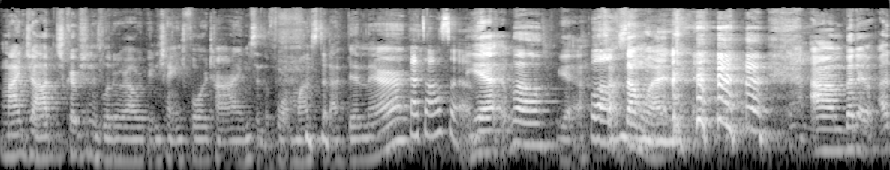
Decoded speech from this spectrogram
my job description has literally already been changed four times in the four months that I've been there. That's awesome. Yeah, well, yeah, Well- so- somewhat. um, but uh, uh,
